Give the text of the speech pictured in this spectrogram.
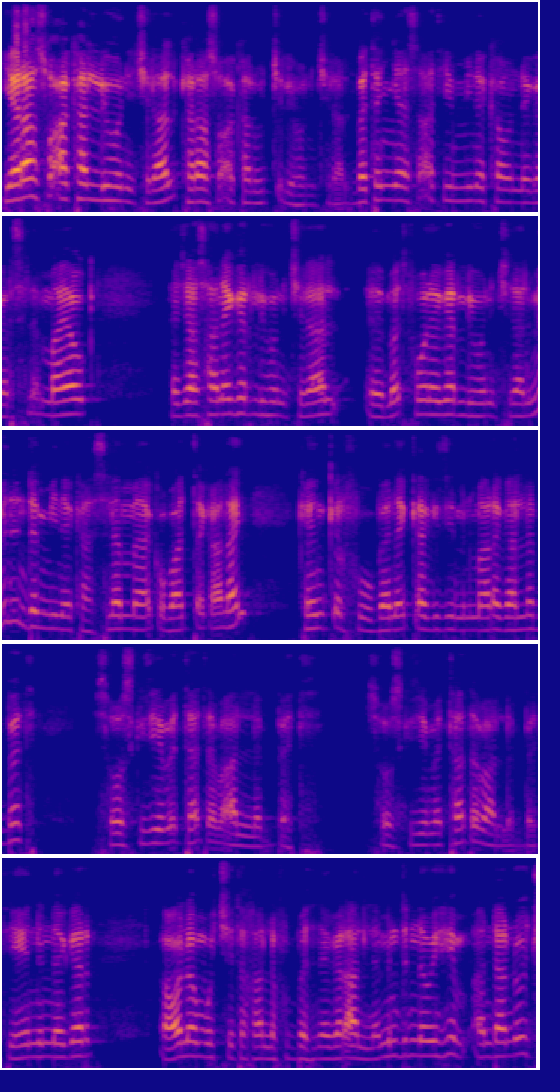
የራሱ አካል ሊሆን ይችላል ከራሱ አካል ውጭ ሊሆን ይችላል። በተኛ ሰዓት የሚነካውን ነገር ስለማያውቅ ነጃሳ ነገር ሊሆን ይችላል መጥፎ ነገር ሊሆን ይችላል። ምን እንደሚነካ ስለማያውቀው በአጠቃላይ ከእንቅልፉ በነቃ ጊዜ ምን ማድረግ አለበት? ሶስት ጊዜ መታጠብ አለበት። ሶስት ጊዜ መታጠብ አለበት። ይህንን ነገር ዑለሞች የተካለፉበት ነገር አለ። ምንድን ነው ይሄም? አንዳንዶቹ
